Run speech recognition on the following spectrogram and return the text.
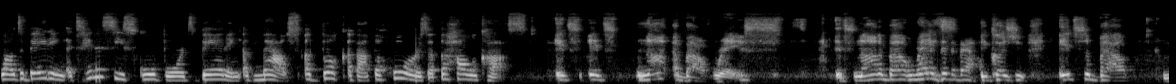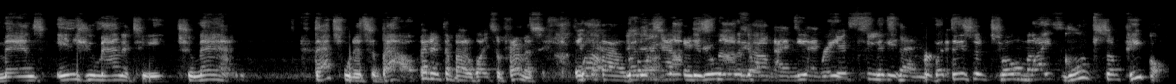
while debating a Tennessee school board's banning of Maus, a book about the horrors of the Holocaust. It's it's not about race. It's not about race. is it about? Because you, it's about man's inhumanity to man. That's what it's about. But it's about white supremacy. It's Well, about going it's not, it's not about and race. But these are two Romans. white groups of people.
